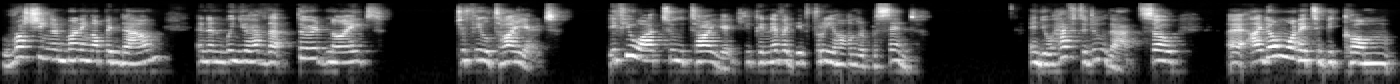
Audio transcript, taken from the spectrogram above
rushing and running up and down. And then when you have that third night, to feel tired. If you are too tired, you can never give 300%. And you have to do that. So uh, I don't want it to become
